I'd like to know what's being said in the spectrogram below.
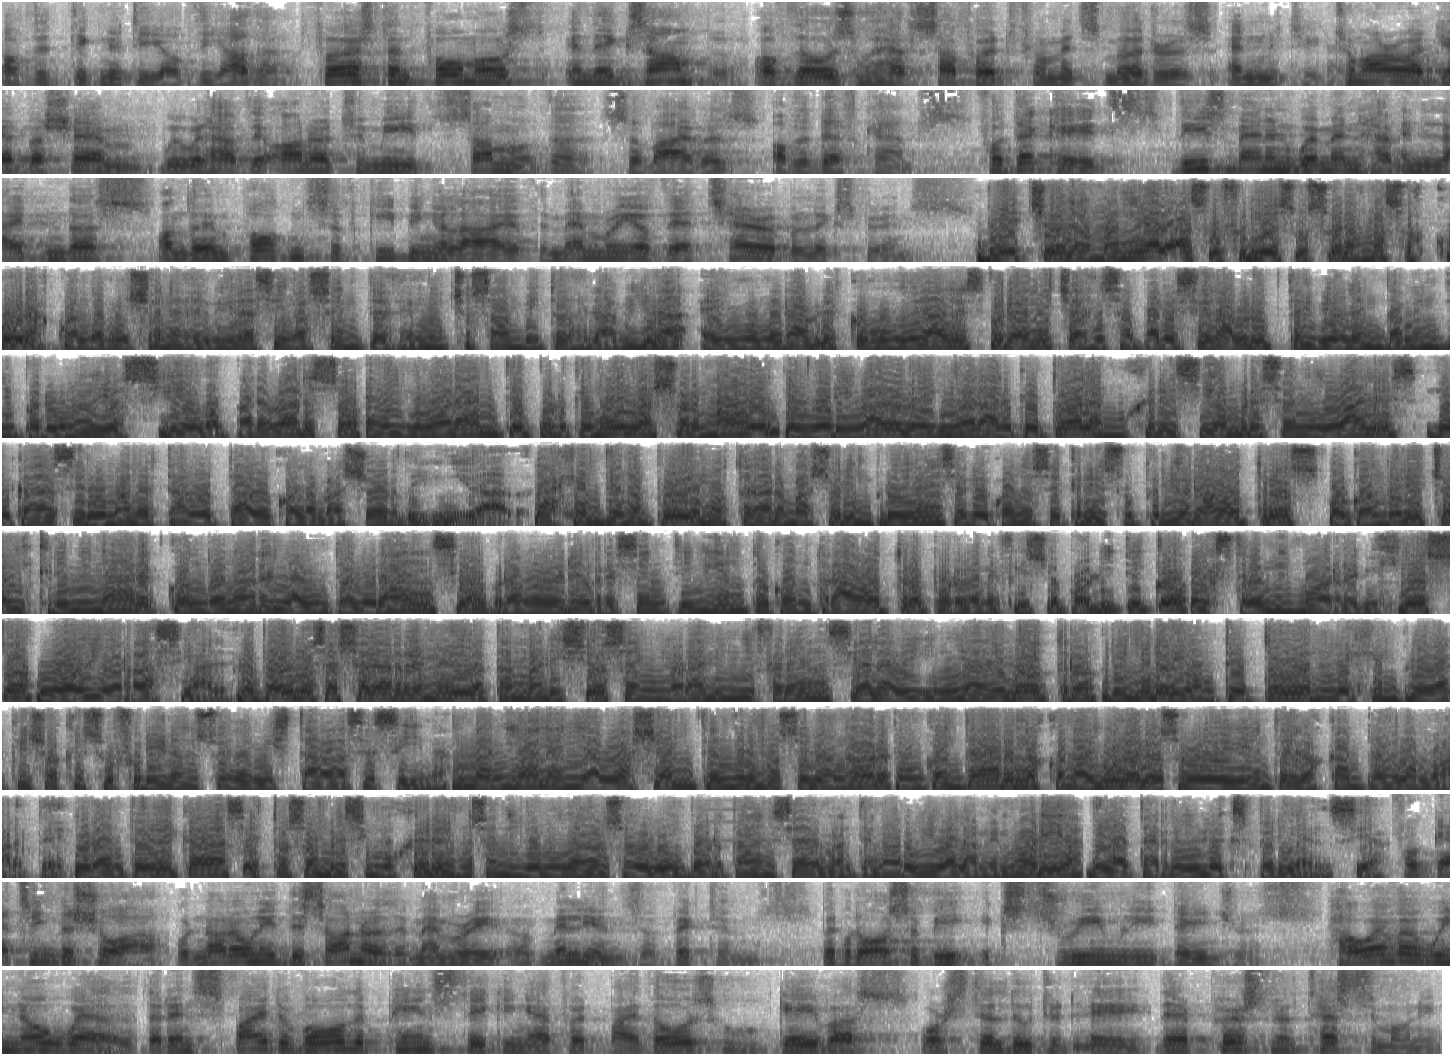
of the dignity of the other. First and foremost, in the example of those who have suffered from its murderous enmity. Tomorrow at Yad Vashem, we will have the honor to meet some of the survivors of the death camps. For decades, these men and women have enlightened us on the importance of keeping alive the memory of their terrible experience. De hecho, la humanidad ha sufrido sus horas más oscuras cuando millones de vidas inocentes de muchos ámbitos de la vida e innumerables comunidades fueron hechas desaparecer abrupta y violentamente por un odio ciego, perverso e ignorante porque no hay mayor mal que el derivado de ignorar que todas las mujeres y hombres son iguales y que cada ser humano está dotado con la mayor dignidad. La gente no puede mostrar mayor imprudencia que cuando se cree superior a otros o con derecho a discriminar, condonar la intolerancia o promover el resentimiento contra otro por beneficio político, extremismo religioso u odio racial. No podemos hallar el remedio a tan maliciosa e inmoral indiferencia a la dignidad del otro, primero y ante todo en el ejemplo de aquellos que sufrieron su enemistad asesina. Y mañana en Vashem tendremos el honor de encontrarnos con algunos de los sobrevivientes de los campos de la muerte. Durante décadas estos hombres y mujeres nos han iluminado sobre la importancia de mantener viva la memoria de la terrible experiencia. Forgetting the Shoah would not only dishonor the memory of millions of victims, but would also be extremely dangerous. However, we know well that in spite of all the painstaking effort by those who gave us, or still do today, their personal testimony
